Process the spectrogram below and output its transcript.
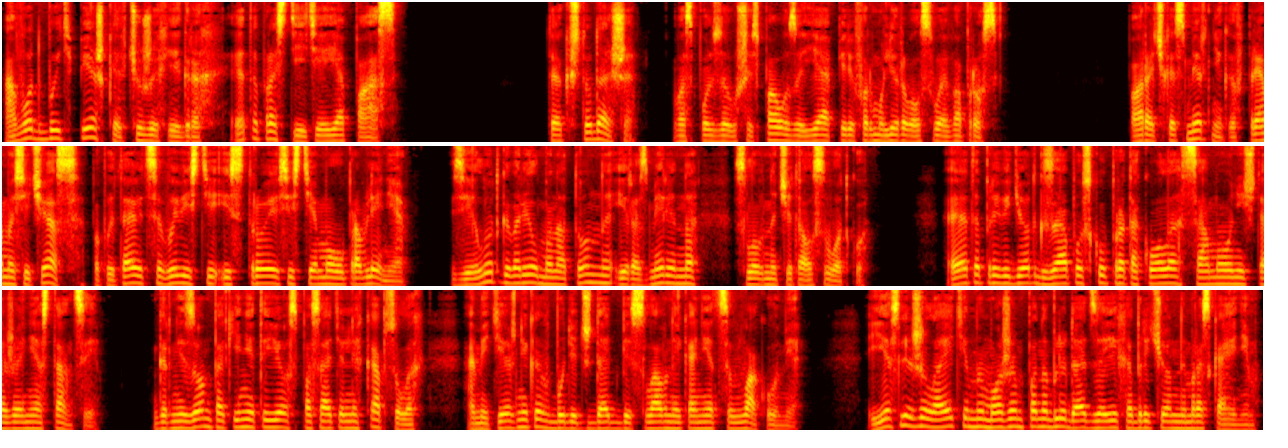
а вот быть пешкой в чужих играх – это, простите, я пас. Так что дальше? Воспользовавшись паузой, я переформулировал свой вопрос. Парочка смертников прямо сейчас попытаются вывести из строя систему управления. Зиелот говорил монотонно и размеренно, словно читал сводку. Это приведет к запуску протокола самоуничтожения станции. Гарнизон покинет ее в спасательных капсулах, а мятежников будет ждать бесславный конец в вакууме. Если желаете, мы можем понаблюдать за их обреченным раскаянием».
